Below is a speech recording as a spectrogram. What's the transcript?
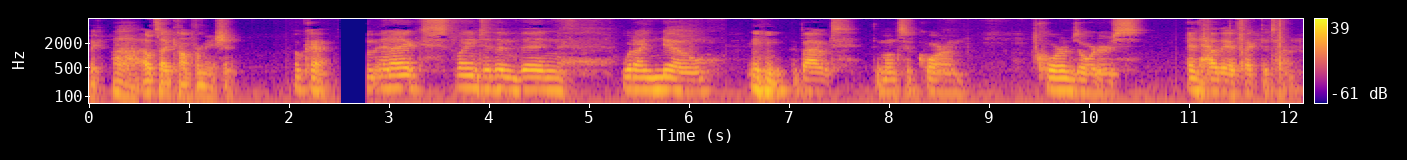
Like, ah, outside confirmation. Okay. Um, And I explained to them then what I know Mhm. about the monks of Corum, Corum's orders, and how they affect the town.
